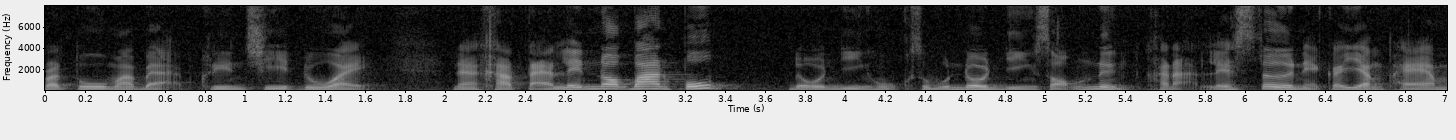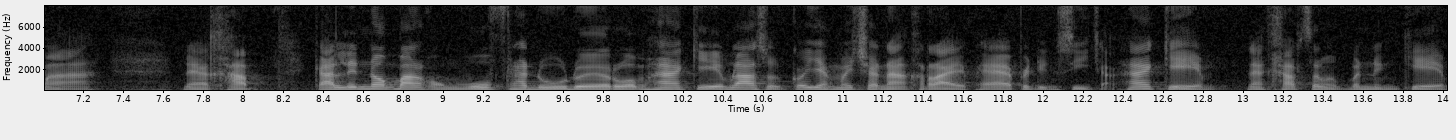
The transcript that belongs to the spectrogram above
ประตูมาแบบคลีนชีตด้วยนะครับ แต่เล่นนอกบ้านปุ๊บ โดนยิง6-0โดนยิง 2-1ขณะเลสเตอร์เนี่ยก็ยังแพ้มานะครับการเล่นนอกบ้านของวูฟถ้าดูโดยรวม 5 เกมล่าสุดก็ยังไม่ชนะใครแพ้ไปถึง 4 จาก 5 เกมนะครับเสมอเป็น1เกม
